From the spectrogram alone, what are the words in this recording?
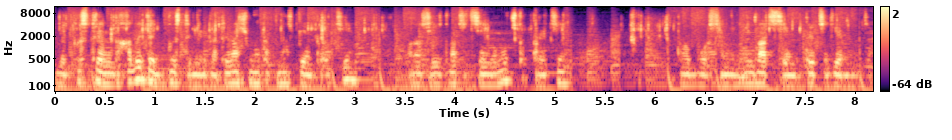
Блять, быстрее надо ходы делать быстрее, ребята, иначе мы так не успеем пройти. У нас есть 27 минут, чтобы пройти этого босса. Не 27, 32 минуты.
